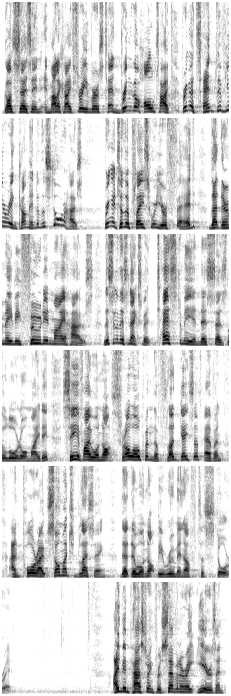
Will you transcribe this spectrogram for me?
God says in, in Malachi 3 verse 10, bring the whole tithe, bring a tenth of your income into the storehouse. Bring it to the place where you're fed, that there may be food in my house. Listen to this next bit. Test me in this, says the Lord Almighty. See if I will not throw open the floodgates of heaven and pour out so much blessing that there will not be room enough to store it. I'd been pastoring for seven or eight years, and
